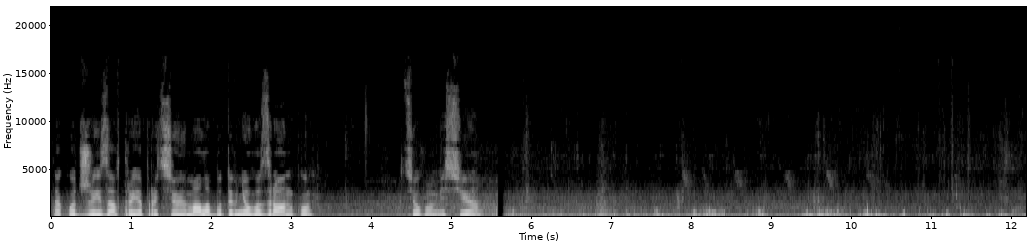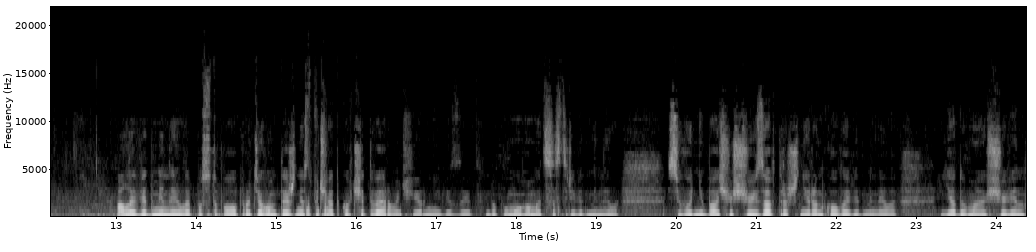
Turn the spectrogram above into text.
Так, отже, і завтра я працюю, мала бути в нього зранку цього місьє. Але відмінили поступово протягом тижня. Спочатку в четвер вечірній візит, допомога медсестрі відмінили. Сьогодні бачу, що і завтрашній ранковий відмінили. Я думаю, що він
